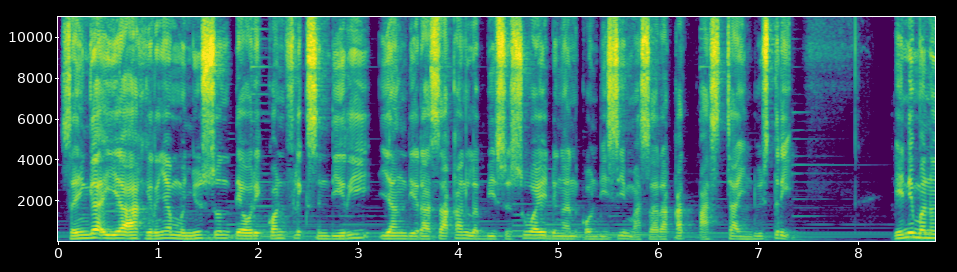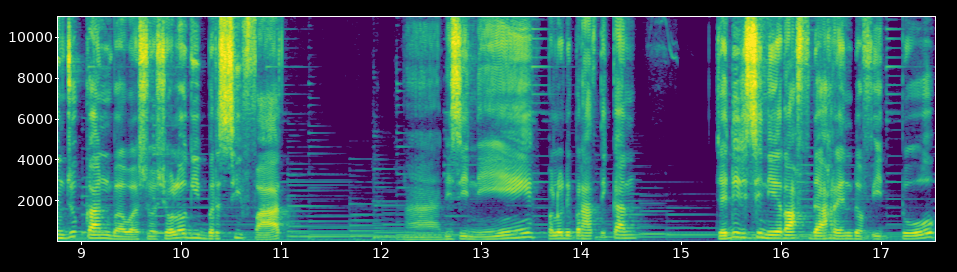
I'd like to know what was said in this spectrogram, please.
sehingga ia akhirnya menyusun teori konflik sendiri yang dirasakan lebih sesuai dengan kondisi masyarakat pasca industri. Ini menunjukkan bahwa sosiologi bersifat Nah, di sini perlu diperhatikan. Jadi di sini Ralph Dahrendorf itu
